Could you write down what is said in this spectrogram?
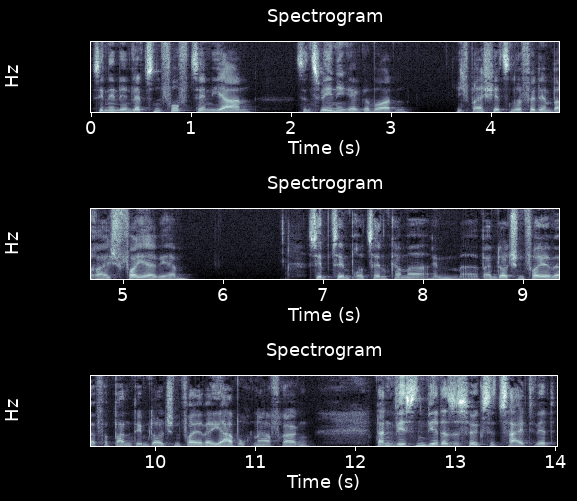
sind in den letzten 15 Jahren sind es weniger geworden. Ich spreche jetzt nur für den Bereich Feuerwehr. 17 Prozent kann man im, äh, beim Deutschen Feuerwehrverband, im Deutschen Feuerwehrjahrbuch nachfragen. Dann wissen wir, dass es höchste Zeit wird,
